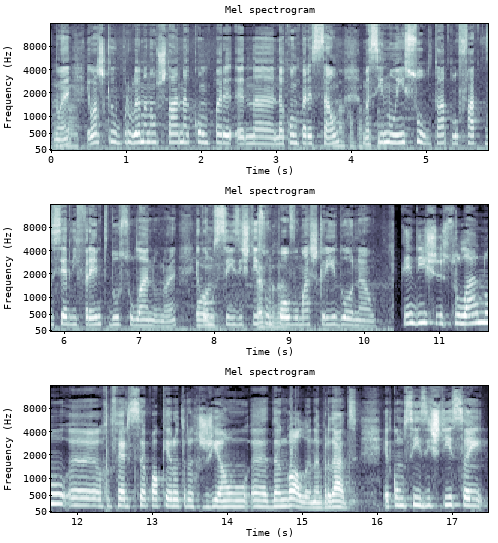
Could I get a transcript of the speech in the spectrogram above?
não exato. é? Eu acho que o problema não está na, compara na, na, comparação, na comparação, mas sim no insultar pelo facto de ser diferente do sulano, não é? É como se existisse é um povo mais querido ou não. Quem diz Solano uh, refere-se a qualquer outra região uh, de Angola, na verdade. É como se existissem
